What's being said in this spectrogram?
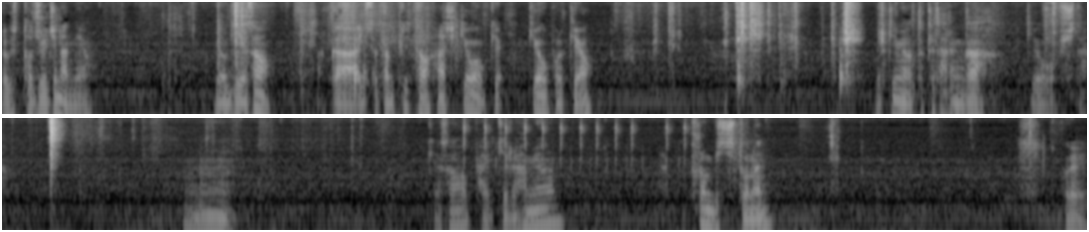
여기서 더 줄진 않네요. 여기에서 아까 있었던 필터 하나씩 끼워 볼게요, 끼워 볼게요. 느낌이 어떻게 다른가 끼워 봅시다. 음. 그래서 밝기를 하면 푸른빛이 도는 이걸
